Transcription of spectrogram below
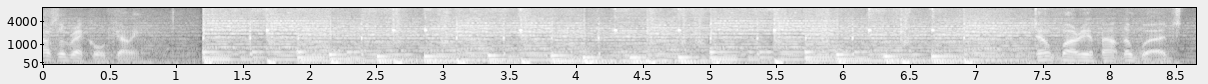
how's the record going? Don't worry about the words.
